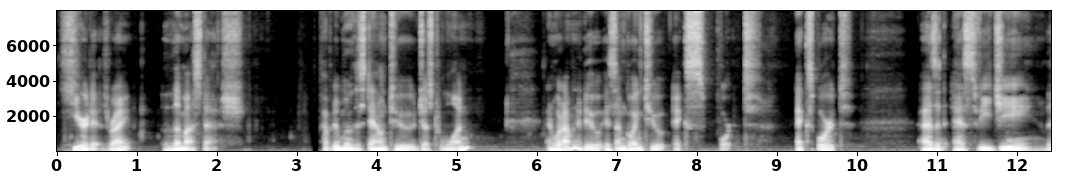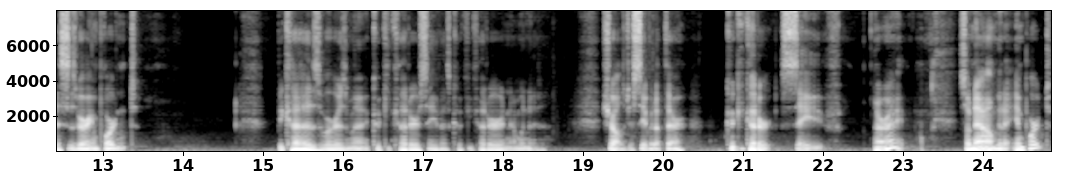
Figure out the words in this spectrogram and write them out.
here it is, right? The mustache. I'm going to move this down to just one. And what I'm going to do is I'm going to export export as an SVG. This is very important because where is my cookie cutter? Save as cookie cutter. And I'm going to, sure, I'll just save it up there. Cookie cutter, save. All right. So now I'm going to import.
